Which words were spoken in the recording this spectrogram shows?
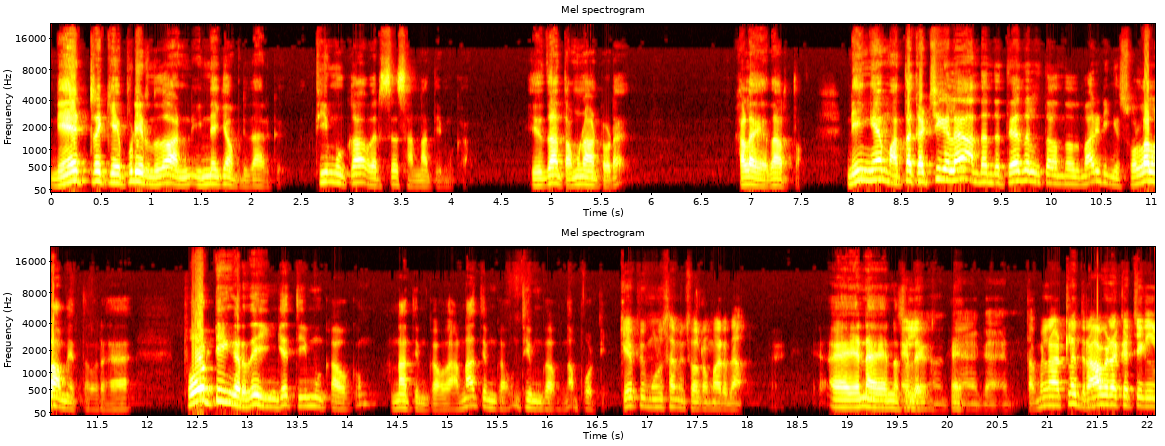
நேற்றைக்கு எப்படி இருந்ததோ அன் இன்றைக்கும் அப்படி தான் இருக்குது திமுக வெர்சஸ் அண்ணா திமுக. இதுதான் தமிழ்நாட்டோட கலை யதார்த்தம். நீங்கள் மற்ற கட்சிகளை அந்தந்த தேர்தலுக்கு தகுந்தது மாதிரி நீங்கள் சொல்லலாமே தவிர போட்டிங்கிறது இங்கே திமுகவுக்கும் அதிமுகவும் அதிமுகவும் திமுகவும் தான் போட்டி. கேபி முனுசாமி சொல்கிற மாதிரி தான் என்ன என்ன இல்ல சொல்ல? தமிழ்நாட்டுல திராவிட கட்சிகள்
